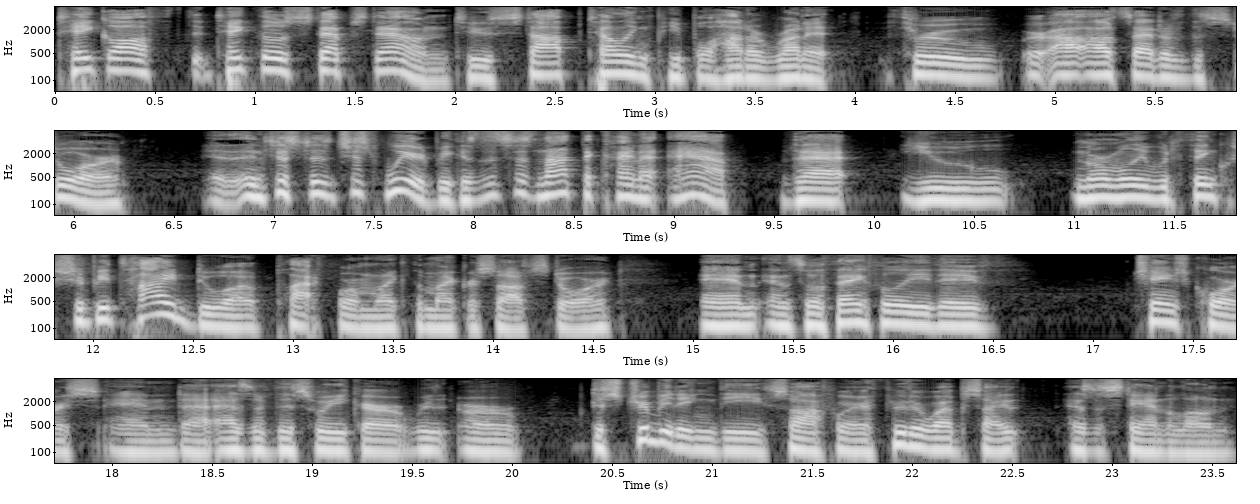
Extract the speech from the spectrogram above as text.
take off, to take those steps down to stop telling people how to run it through or outside of the store. And just it's just weird because this is not the kind of app that you normally would think should be tied to a platform like the Microsoft Store. And and so thankfully they've changed course and uh, as of this week are are distributing the software through their website as a standalone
